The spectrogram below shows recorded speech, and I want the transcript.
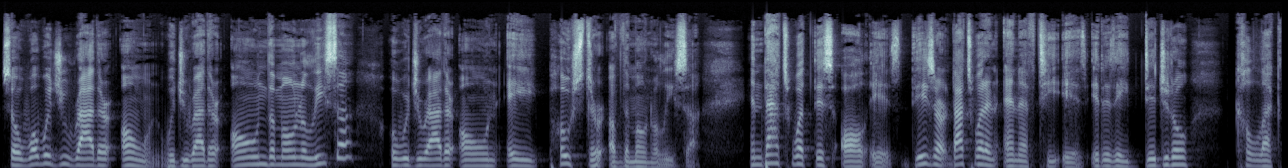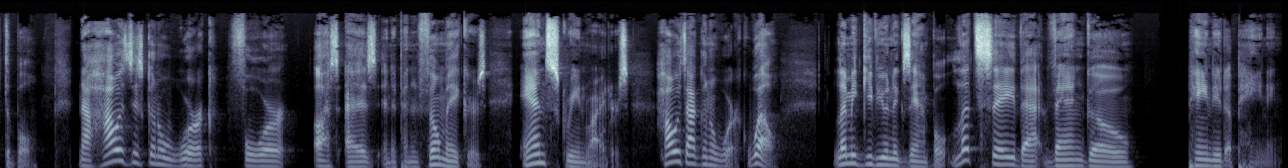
So, what would you rather own? Would you rather own the Mona Lisa or would you rather own a poster of the Mona Lisa? And that's what this all is. These are that's what an NFT is. It is a digital collectible. Now, how is this going to work for us as independent filmmakers and screenwriters? How is that going to work? Well, let me give you an example. Let's say that Van Gogh painted a painting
